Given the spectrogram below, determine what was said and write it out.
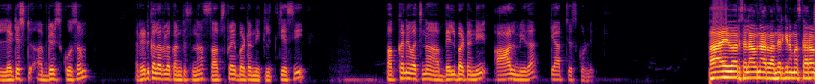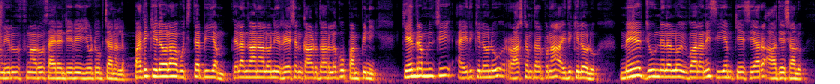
లేటెస్ట్ అప్డేట్స్ కోసం రెడ్ కలర్లో కనిపిస్తున్న సబ్స్క్రైబ్ బటన్ని క్లిక్ చేసి పక్కనే వచ్చిన బెల్ బటన్ని ఆల్ మీద ట్యాప్ చేసుకోండి. హాయ్ వారు ఎలా ఉన్నారు? అందరికీ నమస్కారం. మీరు చూస్తున్నారు సైరన్ టీవీ యూట్యూబ్ ఛానల్. పది కిలోల ఉచిత బియ్యం తెలంగాణలోని రేషన్ కార్డుదారులకు పంపిణీ. కేంద్రం నుంచి ఐదు కిలోలు రాష్ట్రం తరపున ఐదు కిలోలు. మే జూన్ నెలల్లో ఇవ్వాలని సీఎం కేసీఆర్ ఆదేశాలు.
